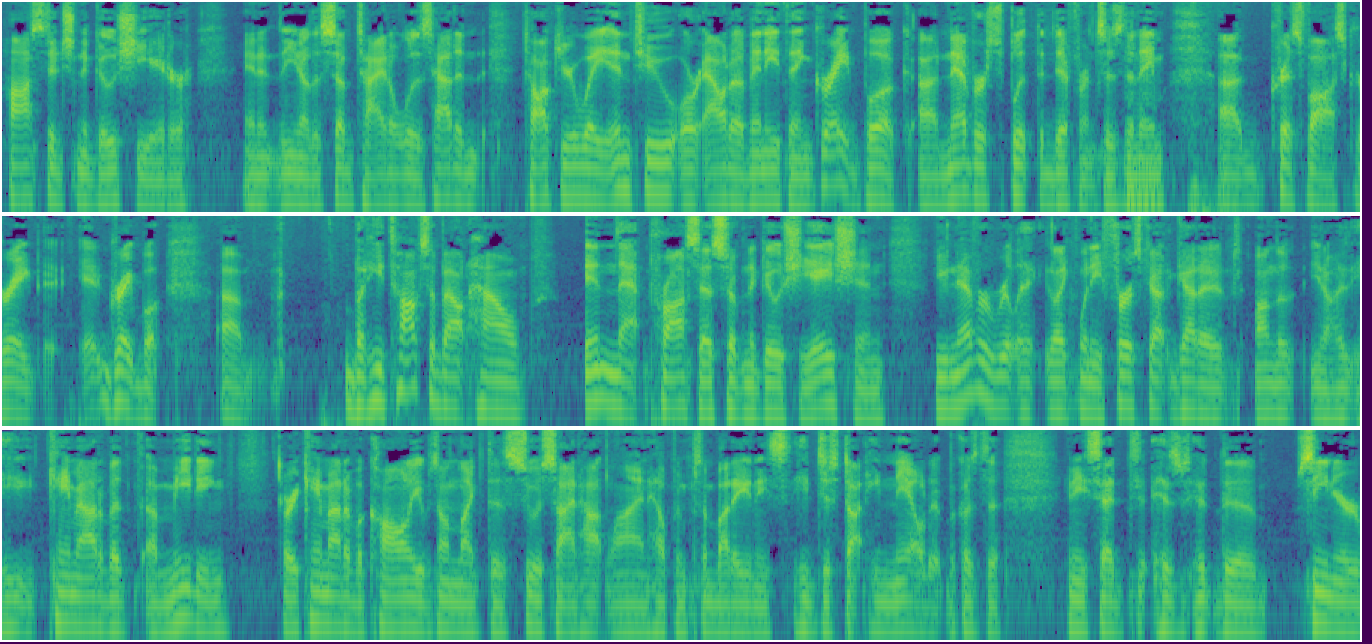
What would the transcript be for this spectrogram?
hostage negotiator, and it, you know the subtitle is "How to Talk Your Way Into or Out of Anything." Great book. Uh, Never split the difference is the name. Uh, Chris Voss, great, great book. Um, but he talks about how in that process of negotiation, you never really like when he first got got a on the you know he came out of a, a meeting or he came out of a call. He was on like the suicide hotline helping somebody, and he he just thought he nailed it because the and he said his the senior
